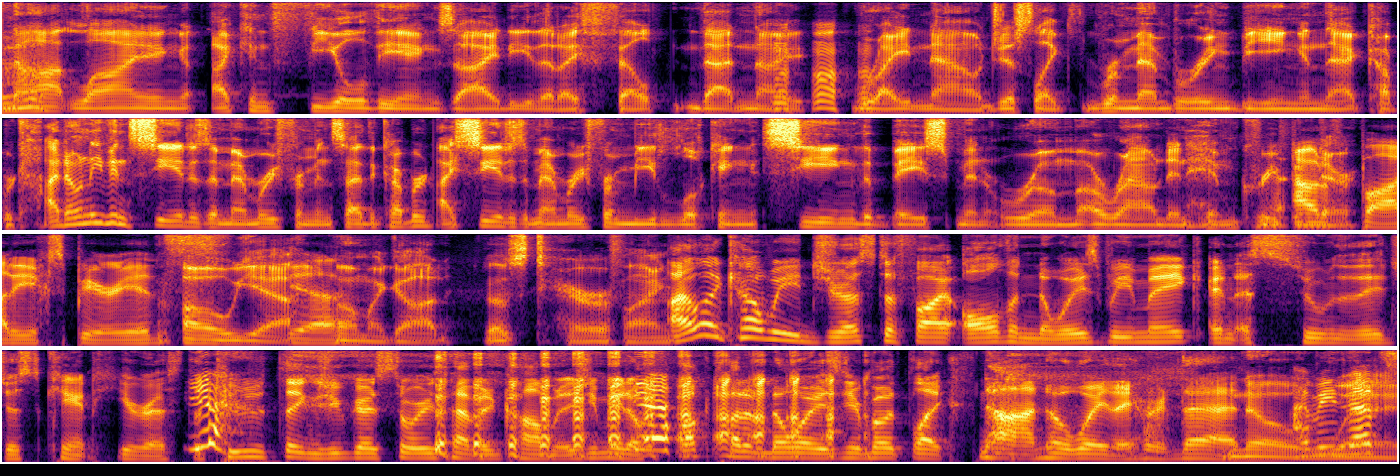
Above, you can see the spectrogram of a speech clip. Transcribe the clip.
not lying. I can feel the anxiety that I felt that night right now. Just like remembering being in that cupboard. I don't even see it as a memory from inside the cupboard. I see it as a memory from me looking, seeing the basement room around and him creeping Out there. of body experience. Oh yeah. Yeah. Oh my god. That was terrifying. I like how we justify all the noise we make and assume that they just can't hear us. The Yeah. two things you guys stories have in common is you made a fuck ton of noise and you're both like, nah, no way they heard that. no I mean, way. that's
